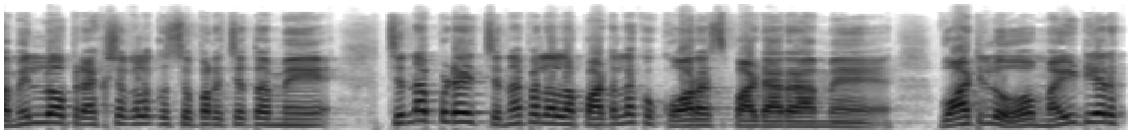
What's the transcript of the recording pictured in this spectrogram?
తమిళ్ళో ప్రేక్షకులకు సుపరిచితమే. చిన్నప్పుడే చిన్నపిల్లల పాటలకు కోరస్ పాడారామె వాటిలో మై డియర్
